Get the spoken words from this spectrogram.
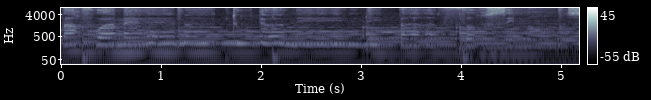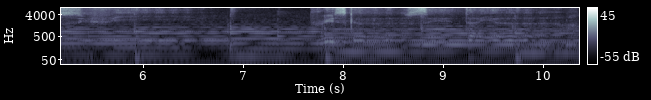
parfois même puisque c'est ailleurs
